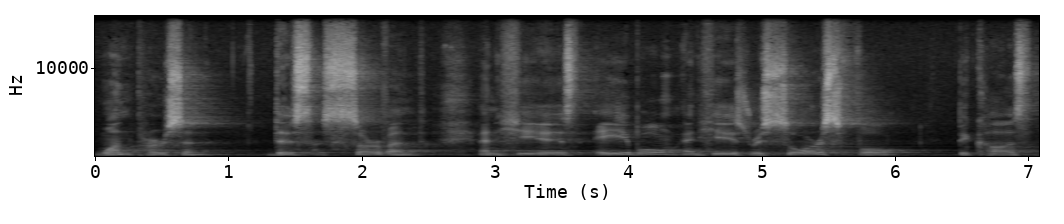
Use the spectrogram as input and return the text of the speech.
one person, this servant, and he is able and he is resourceful because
